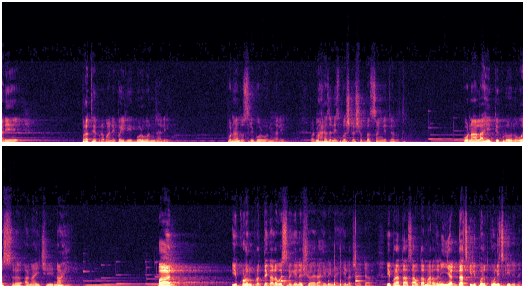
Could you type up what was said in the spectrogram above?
आणि प्रथेप्रमाणे पहिली एक बोळवण झाली. पुन्हा दुसरी बोळवण झाली. पण महाराजांनी स्पष्ट शब्दात सांगितलेलं होतं. कोणालाही तिकडून वस्त्र आणायची नाही. पण इकडून प्रत्येकाला वस्त्र गेल्याशिवाय राहिली नाही. हे लक्षात ठेवा. ही प्रथा सावता महाराजांनी एकदाच केली परत कोणीच केली नाही.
